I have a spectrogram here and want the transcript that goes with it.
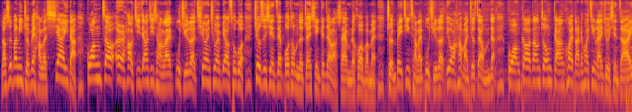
老师帮你准备好了下一档光照二号即将进场来布局了，千万千万不要错过，就是现在拨通我们的专线，跟着老师还有我们的伙伴们准备进场来布局了，电话号码就在我们的广告当中，赶快打电话进来，就现在。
